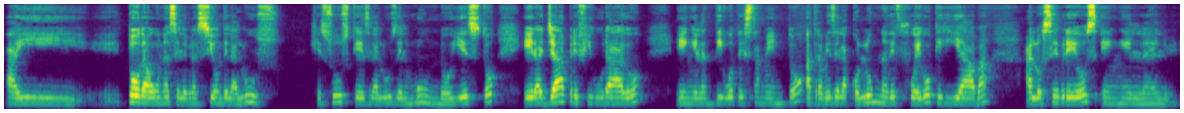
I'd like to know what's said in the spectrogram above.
Hay eh, toda una celebración de la luz, Jesús que es la luz del mundo, y esto era ya prefigurado en el Antiguo Testamento a través de la columna de fuego que guiaba a los hebreos en,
